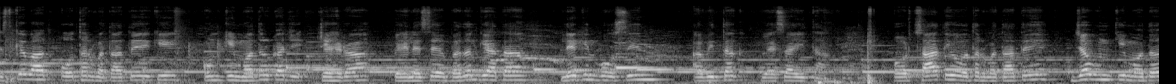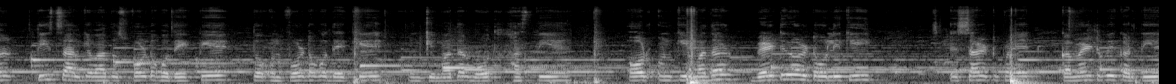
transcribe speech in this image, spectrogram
इसके बाद ऑथर बताते हैं कि उनकी मदर का चेहरा पहले से बदल गया था लेकिन वो सीन अभी तक वैसा ही था। और साथ ही ऑथर बताते हैं, जब उनकी मदर 30 साल के बाद उस फ़ोटो को देखती है तो उन फ़ोटो को देख के उनकी मदर बहुत हंसती है। और उनकी मदर बेटी और टोली की शर्ट पर कमेंट भी करती है।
